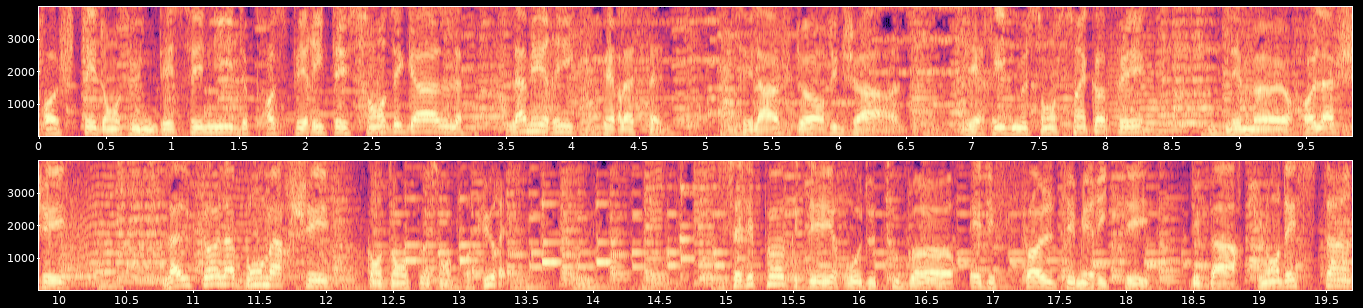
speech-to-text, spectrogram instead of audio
Projetée dans une décennie de prospérité sans égale, l'Amérique perd la tête. C'est l'âge d'or du jazz. Les rythmes sont syncopés, les mœurs relâchées. L'alcool a bon marché quand on peut s'en procurer. C'est l'époque des héros de tous bords et des folles témérités, des bars clandestins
